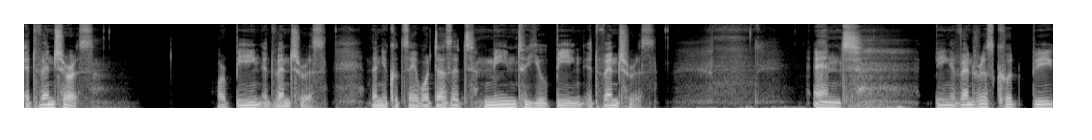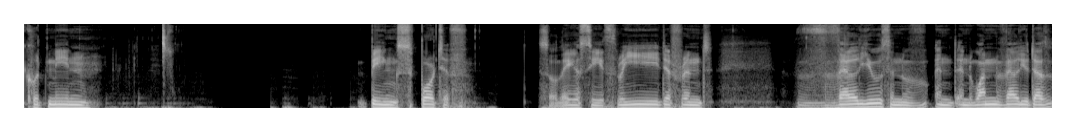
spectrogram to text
adventurous or being adventurous. Then you could say, what does it mean to you being adventurous? And being adventurous could be could mean being sportive. So there you see three different values and and and one value does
